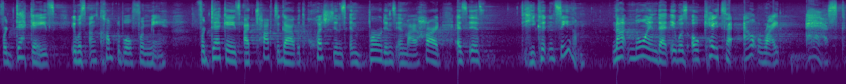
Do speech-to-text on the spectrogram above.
For decades, it was uncomfortable for me. For decades, I talked to God with questions and burdens in my heart as if He couldn't see them, not knowing that it was okay to outright ask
